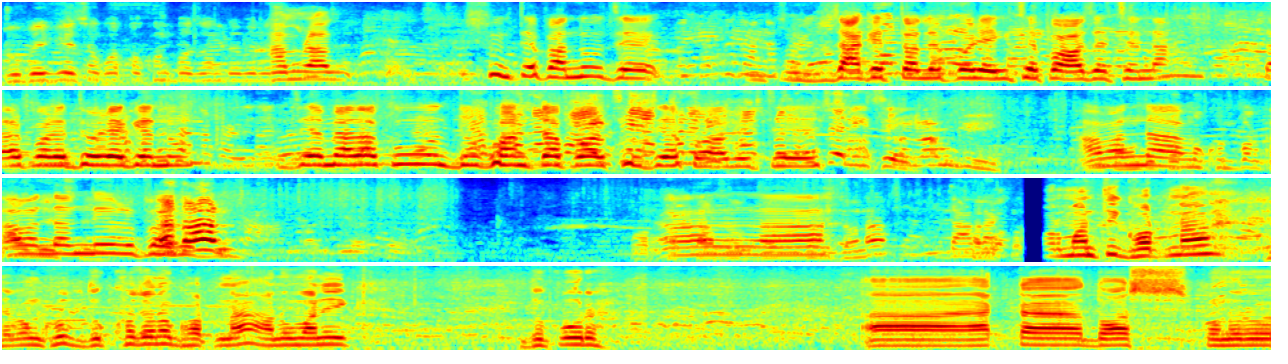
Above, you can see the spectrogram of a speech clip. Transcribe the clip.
ডুবে গিয়েছে কতক্ষণ পর আমরা শুনতে পানু যে জাগের তলে পড়ে গেছে পাওয়া যাচ্ছে না। তারপরে ধরে গেল যে মেলা কোন দু ঘণ্টা পর খুঁজে পাওয়া গেছে। আমার নাম আমার নাম নিরূপা মর্মান্তিক ঘটনা এবং খুব দুঃখজনক ঘটনা। আনুমানিক দুপুর একটা দশ পনেরো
